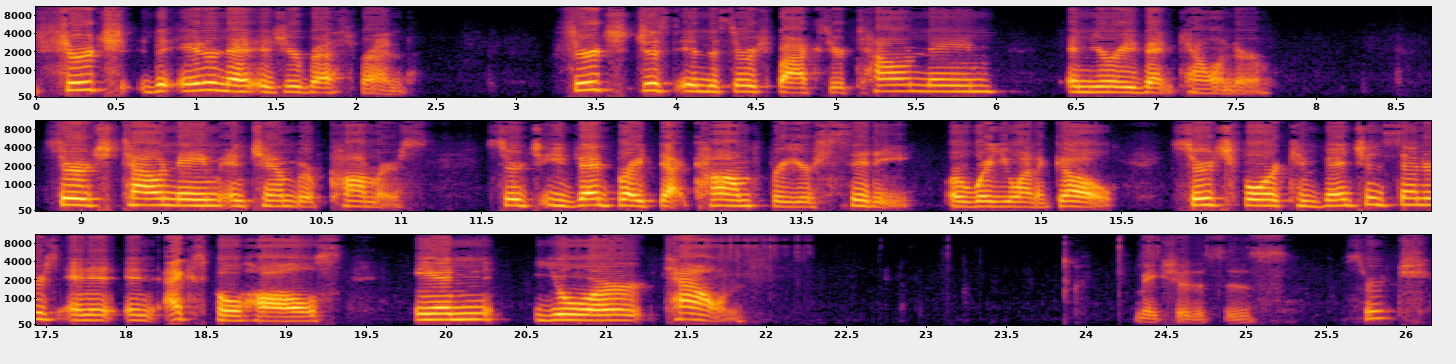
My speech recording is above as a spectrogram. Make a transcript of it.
search, the internet is your best friend. Search just in the search box your town name and your event calendar. Search town name and Chamber of Commerce. Search eventbrite.com for your city or where you want to go search for convention centers and, and expo halls in your town. Make sure this is search.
